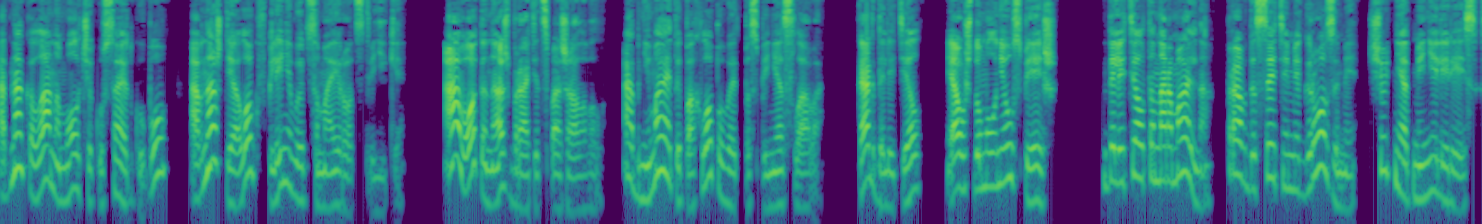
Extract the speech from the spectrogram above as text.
Однако Лана молча кусает губу, а в наш диалог вклиниваются мои родственники. А вот и наш братец пожаловал. Обнимает и похлопывает по спине Слава. Как долетел? Я уж думал, не успеешь. Долетел-то нормально. Правда, с этими грозами чуть не отменили рейс.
